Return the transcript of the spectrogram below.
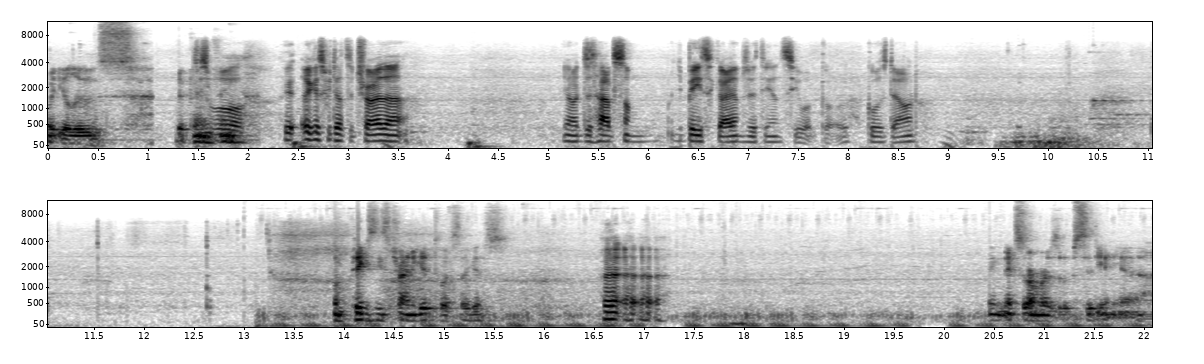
what you lose. If So, anything. well, I guess we'd have to try that. You know, just have some basic items with you and see what go, goes down. Some pigs he's trying to get to us, I guess. I think next armor is obsidian, yeah.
